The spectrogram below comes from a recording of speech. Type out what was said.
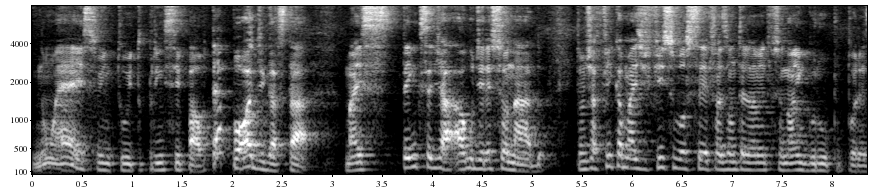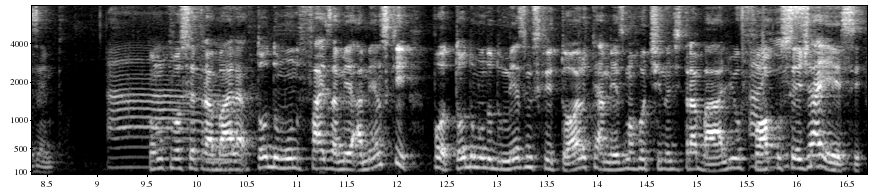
Não é esse o intuito principal. Até pode gastar, mas tem que ser algo direcionado. Então já fica mais difícil você fazer um treinamento funcional em grupo, por exemplo. Ah. Como que você trabalha? Todo mundo faz a mesma. A menos que, pô, todo mundo do mesmo escritório tem a mesma rotina de trabalho e o foco seja esse.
